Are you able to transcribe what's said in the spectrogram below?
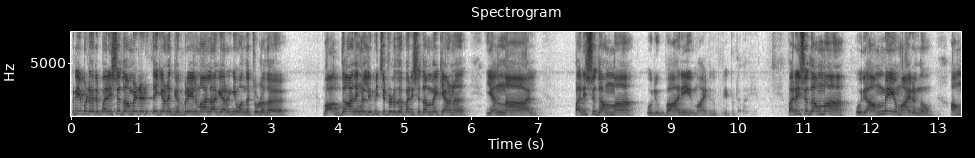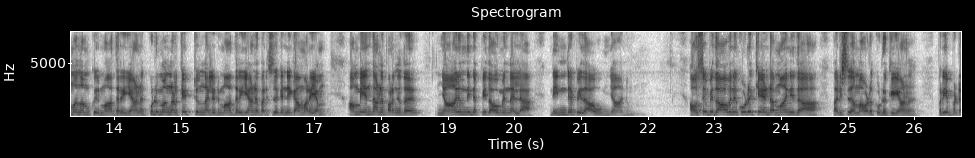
പ്രിയപ്പെട്ട ഒരു പരിശുദ്ധ അമ്മയുടെ അടുത്തേക്കാണ് ഗബ്രിയേൽ മാലാഖ് ഇറങ്ങി വന്നിട്ടുള്ളത്. വാഗ്ദാനങ്ങൾ ലഭിച്ചിട്ടുള്ളത് പരിശുദ്ധ അമ്മയ്ക്കാണ്. എന്നാൽ പരിശുദ്ധ അമ്മ ഒരു ഭാര്യയുമായിരുന്നു പ്രിയപ്പെട്ടവരെ. പരിശുദ്ധ അമ്മ ഒരു അമ്മയുമായിരുന്നു. അമ്മ നമുക്കൊരു മാതൃകയാണ്. കുടുംബങ്ങൾക്ക് ഏറ്റവും നല്ലൊരു മാതൃകയാണ്. പരിശുദ്ധ കന്യകാമറിയം അമ്മ എന്താണ് പറഞ്ഞത്? ഞാനും നിന്റെ പിതാവും എന്നല്ല നിന്റെ പിതാവും ഞാനും. ഔസപിതാവിന് കൊടുക്കേണ്ട മാന്യത പരിശുദ്ധ അമ്മ അവിടെ കൊടുക്കുകയാണ്. പ്രിയപ്പെട്ട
